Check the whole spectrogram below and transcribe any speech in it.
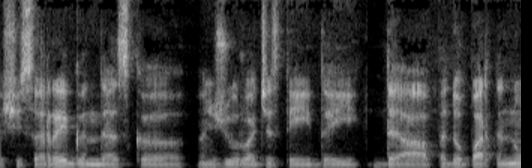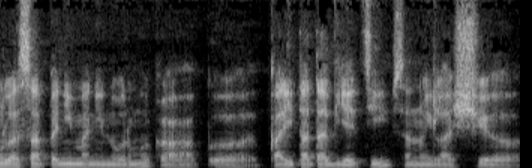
și să regândească în jurul acestei idei de a, pe de-o parte, nu lăsa pe nimeni în urmă ca uh, calitatea vieții, să nu-i lași uh,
